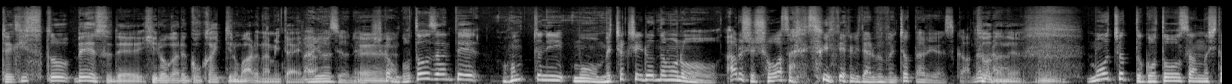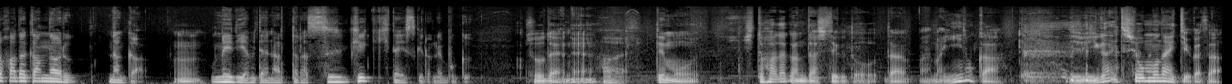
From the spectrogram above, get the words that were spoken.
テキストベースで広がる誤解っていうのもあるなみたいな。ありますよね、ええ。しかも後藤さんって本当にもうめちゃくちゃいろんなものをある種昭和されすぎてるみたいな部分ちょっとあるじゃないですか。そうだね。もうちょっと後藤さんの人肌感のあるなんかうん、うん、メディアみたいなのあったらすげえ聞きたいですけどね僕。そうだよね、はい。でも人肌感出していくとだまあまあいいのか。意外としょうもないっていうかさ。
